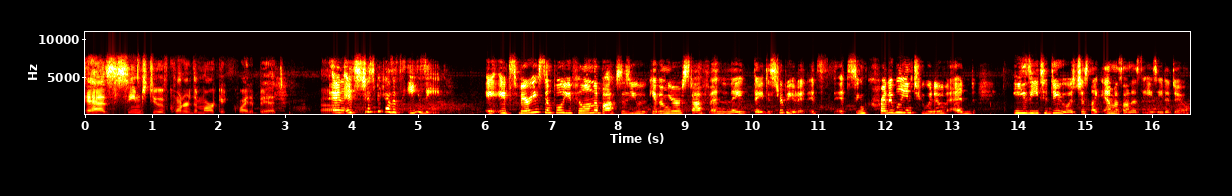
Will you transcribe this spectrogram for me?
has seems to have cornered the market quite a bit. Um, And it's just because it's easy. It, it's very simple. You fill in the boxes, you give them your stuff, and they, they distribute it. It's it's incredibly intuitive and easy to do. It's just like Amazon is easy to do,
